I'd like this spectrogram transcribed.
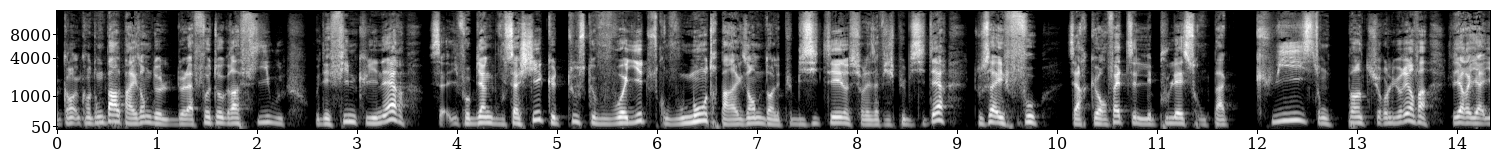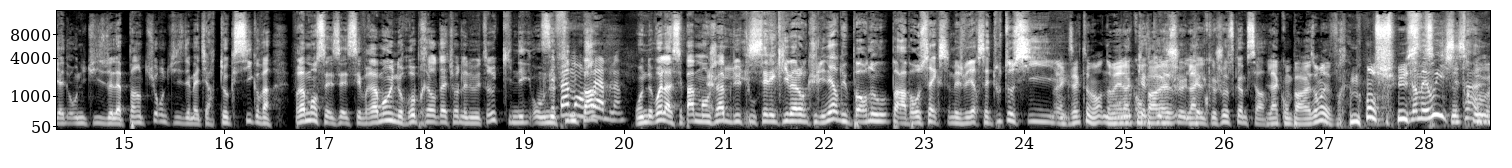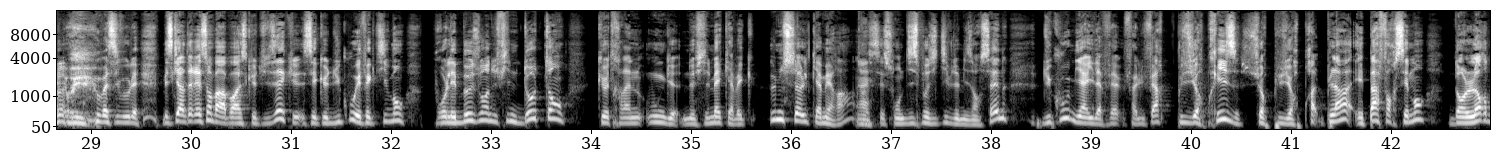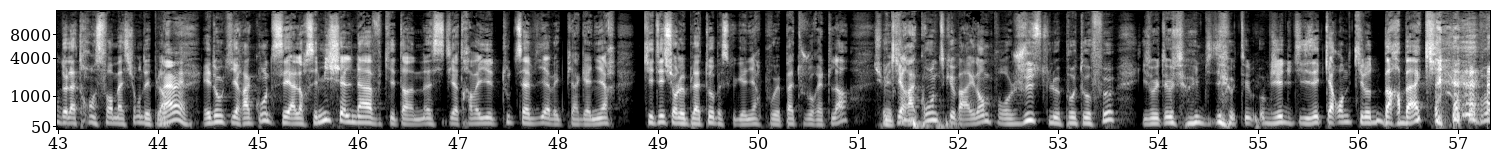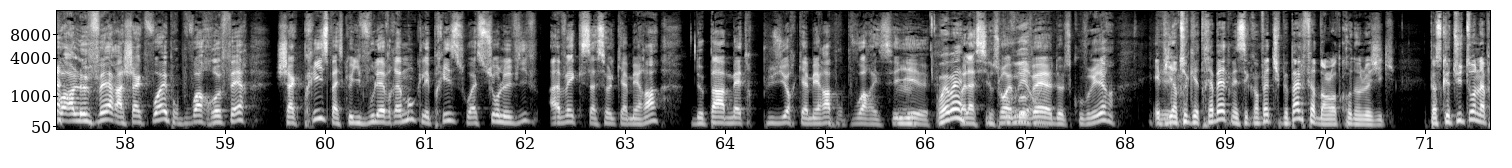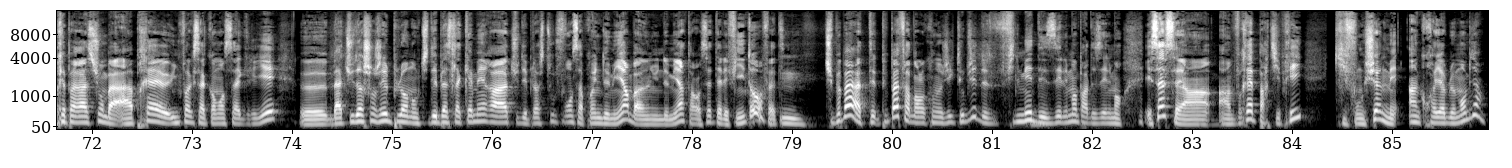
quand, quand on parle par exemple de, de la photographie ou, ou des films culinaires, il faut bien que vous sachiez que tout ce que vous voyez, tout ce qu'on vous montre par exemple dans les publicités, sur les affiches publicitaires, tout ça est faux. C'est-à-dire qu'en fait, les poulets sont pas cuits, sont peinturlurés. Enfin, je veux dire, il y a- il y a- on utilise de la peinture, on utilise des matières toxiques. Enfin, vraiment, c'est- vraiment une représentation de la nourriture qui n'est, on ne C'est pas filme mangeable. pas. On ne, voilà, c'est pas mangeable du tout. C'est l'équivalent culinaire du porno par rapport au sexe, mais je veux dire, c'est tout aussi. Exactement. Non, mais la Quelque comparaison, chose- la, quelque chose comme ça. la comparaison est vraiment juste. Non, mais oui, c'est ça. trouve. Oui, bah, si vous voulez. Mais ce qui est intéressant par rapport à ce que tu disais, que- c'est que du coup, effectivement, pour les besoins du film, d'autant que Tralan Hung ne filmait qu'avec une seule caméra, Ouais. c'est son dispositif de mise en scène. Du coup, eh bien, il a fait- fallu faire plusieurs prises sur plusieurs plats et pas forcément dans l'ordre de la transformation des plats. Ah ouais. Et donc, il raconte, c'est alors c'est Michel Nave qui est un qui a travaillé toute sa vie avec Pierre Gagnère, qui était sur le plateau parce que Gagnère pouvait pas toujours être là, Tu et qui raconte que par exemple pour juste le pot-au-feu, ils ont été obligés d'utiliser 40 kilos de barbac pour pouvoir le faire à chaque fois et pour pouvoir refaire chaque prise parce qu'il voulait vraiment que les prises soient sur le vif avec sa seule caméra, de pas mettre plusieurs caméras pour pouvoir essayer, Mm. Ouais, ouais. voilà, si le plan est mauvais, de se couvrir. Et puis un truc qui est très bête, mais c'est qu'en fait tu peux pas le faire dans l'ordre chronologique. Parce que tu tournes la préparation, bah après une fois que ça commence à griller, euh, bah tu dois changer le plan, donc tu déplaces la caméra, tu déplaces tout le fond, ça prend une demi-heure, bah une demi-heure ta recette elle est finito en fait. Mm. Tu peux pas, tu peux pas faire dans l'ordre chronologique, t'es obligé de filmer des éléments par des éléments. Et ça c'est un, un vrai parti pris qui fonctionne mais incroyablement bien.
